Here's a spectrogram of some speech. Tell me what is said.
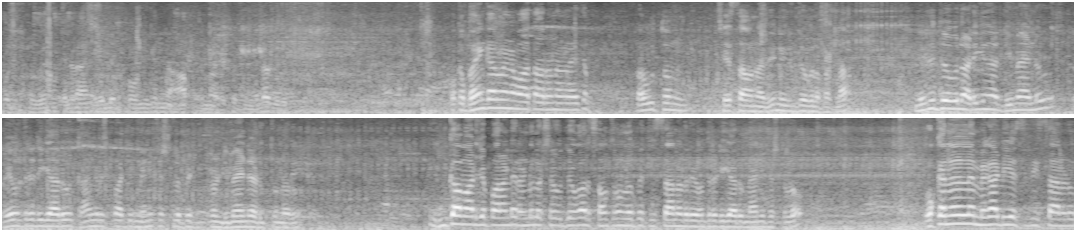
పోలీసులు వెళ్ళడానికి ఆపుతున్నారు సో దీన్ని ఎలా చూడొచ్చు? ఒక భయంకరమైన వాతావరణం అయితే ప్రభుత్వం చేస్తూ ఉన్నది నిరుద్యోగుల పట్ల. నిరుద్యోగులు అడిగిన డిమాండ్ రేవంత్ రెడ్డి గారు కాంగ్రెస్ పార్టీ మేనిఫెస్టోలో పెట్టినటువంటి డిమాండ్ అడుగుతున్నారు. ఇంకా మాట చెప్పాలంటే రెండు లక్షల ఉద్యోగాలు సంవత్సరంలోపే తీస్తానడు రేవంత్ రెడ్డి గారు మేనిఫెస్టోలో. ఒక నెలలో మెగా డిఎస్సీ తీస్తానడు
